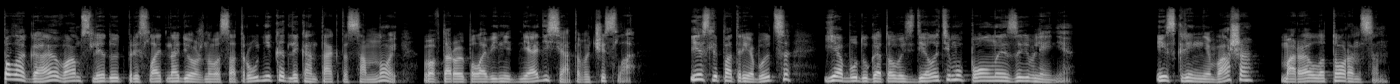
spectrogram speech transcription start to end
полагаю, вам следует прислать надежного сотрудника для контакта со мной во второй половине дня 10 числа. Если потребуется, я буду готова сделать ему полное заявление. Искренне ваша, Морелла Торренсон.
